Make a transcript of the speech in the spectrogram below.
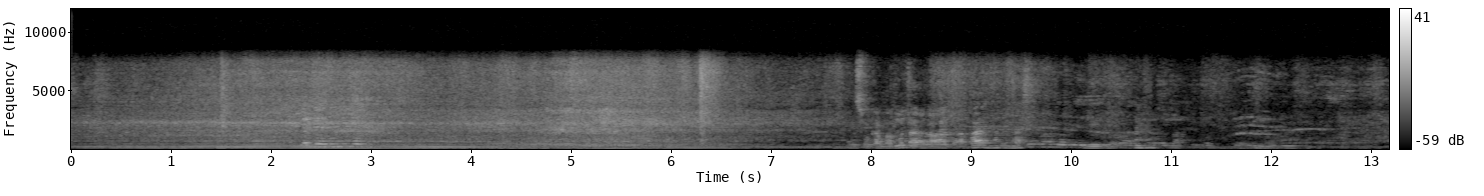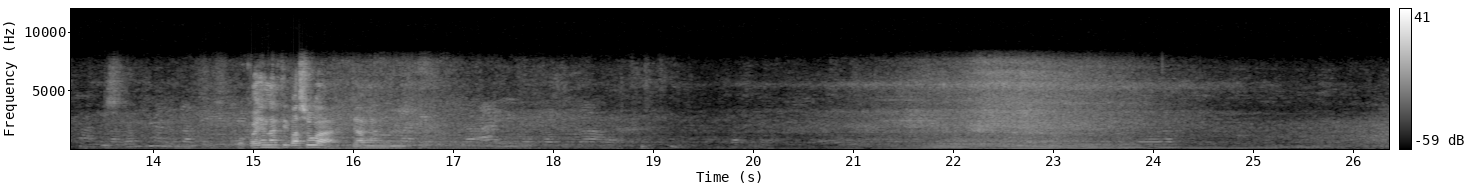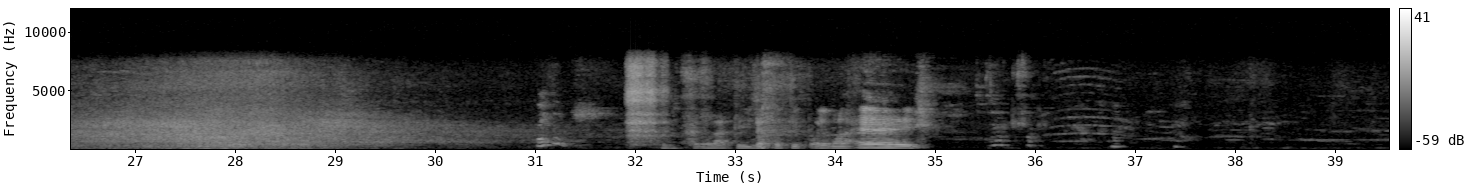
Jadi suka Mbak muntah atau apa? Pokoknya nanti basuhan, jangan Latih jatuh tipu ya mola. Eh.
